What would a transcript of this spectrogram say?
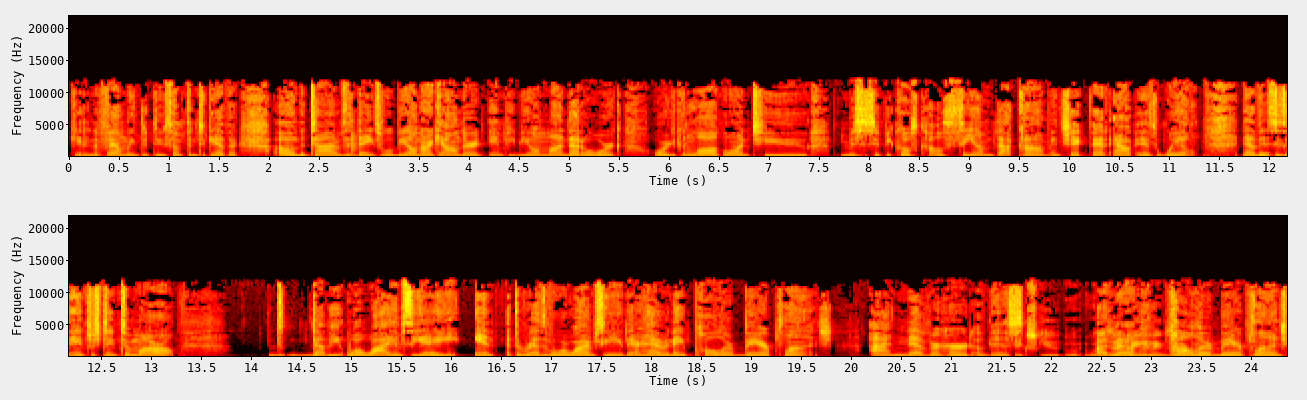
getting the family to do something together. Uh, the times and dates will be on our calendar at mpbonline.org or you can log on to Mississippi Coast Coliseum.com and check that out as well. Now, this is interesting. Tomorrow, W well YMCA in at the Reservoir YMCA they're having a polar bear plunge. I never heard of this. Excuse, what I does that know. mean exactly? Polar bear plunge.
